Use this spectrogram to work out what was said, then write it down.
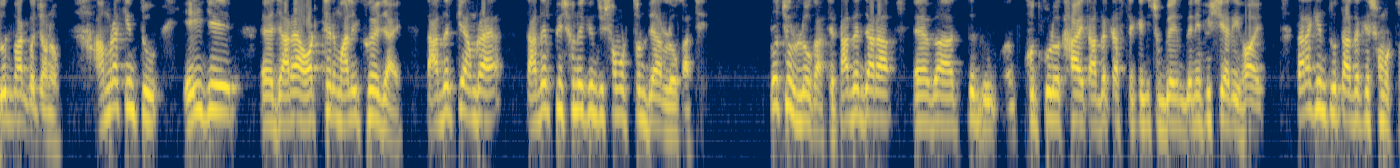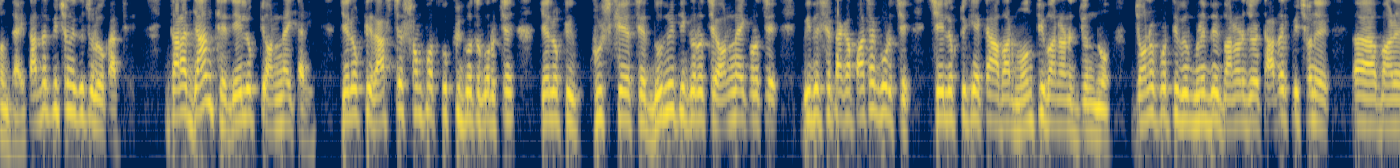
দুর্ভাগ্যজনক, আমরা কিন্তু এই যে যারা অর্থের মালিক হয়ে যায়, তাদেরকে আমরা, তাদের পিছনে কিন্তু সমর্থন দেওয়ার লোক আছে। প্রচুর লোক আছে। তাদের যারা খুদকুড়ো খায়, তাদের কাছ থেকে কিছু বেনিফিশিয়ারি হয়, তারা কিন্তু তাদেরকে সমর্থন দেয়। তাদের পিছনে কিছু লোক আছে। তারা জানছে যে লোকটি অন্যায়কারী, যে লোকটি রাষ্ট্রের সম্পদ কুক্ষিগত করেছে, যে লোকটি ঘুষ খেয়েছে, দুর্নীতি করেছে, অন্যায় করেছে, বিদেশে টাকা পাচার করেছে, সেই লোকটিকে একা আবার মন্ত্রী বানানোর জন্য জনপ্রতিনিধি বানানোর জন্য তাদের পিছনে মানে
